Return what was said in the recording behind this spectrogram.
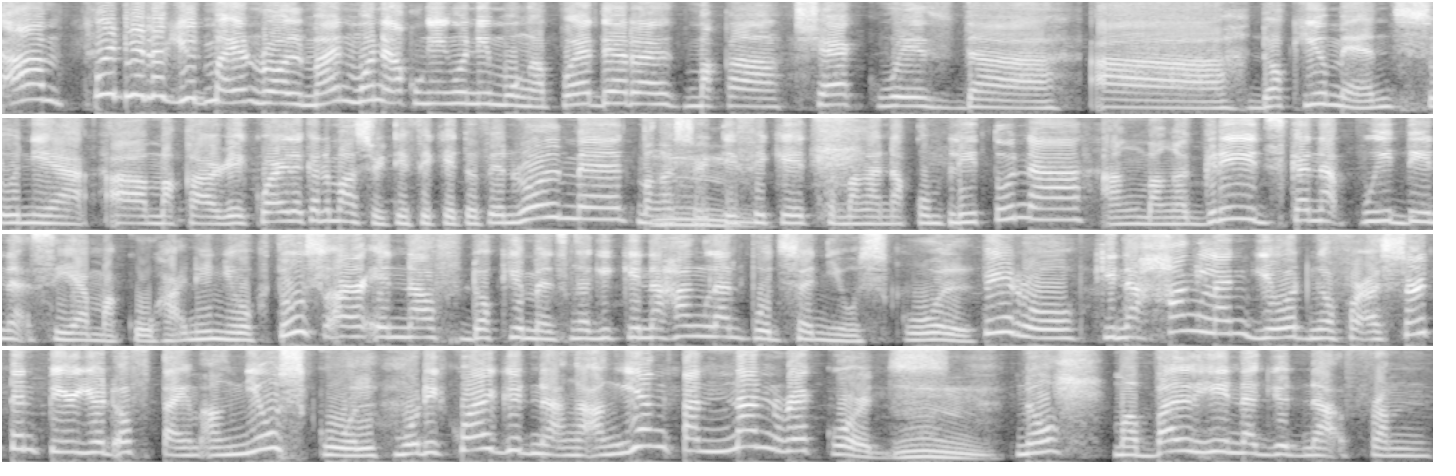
um, pwede ra gyud ma-enroll man. Muna akong ingon nimo nga, pwede ra maka-check with the uh, documents. So niya, uh, maka-require ka ng mga certificate of enrollment, mga certificate sa mga nakumpleto na, ang mga grades, kana pwede na siya makuha ninyo. Those are enough documents nga gikinahanglan pod sa new school. Pero, kinahanglan gyud nga for a certain period of time, ang new school, mo require gyud na nga ang iyang tanan records no mabalhin na gyud na from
